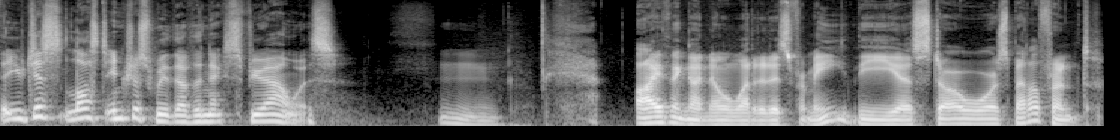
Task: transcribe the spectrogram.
that you've just lost interest with over the next few hours? Hmm. I think I know what it is for me. The uh, Star Wars Battlefront,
